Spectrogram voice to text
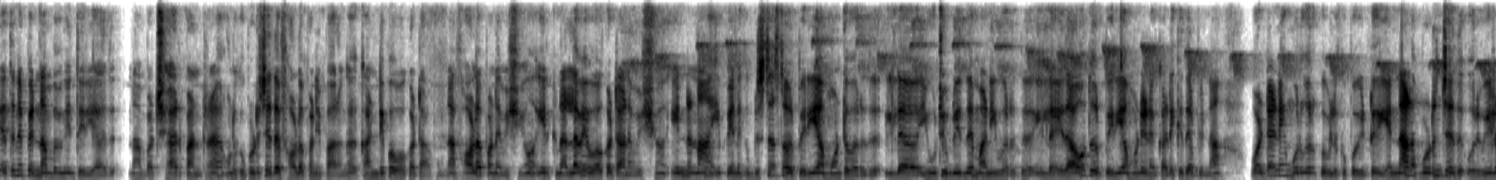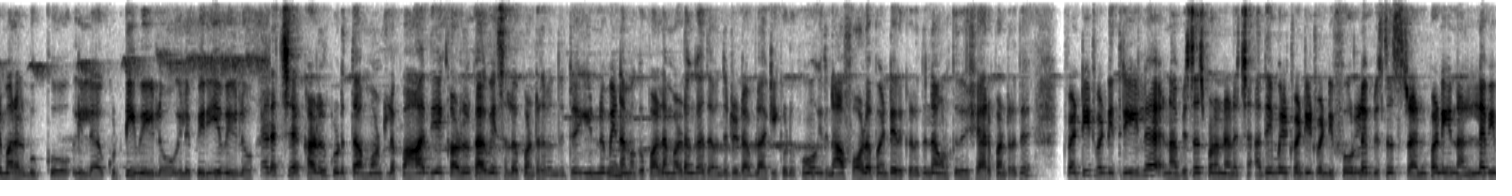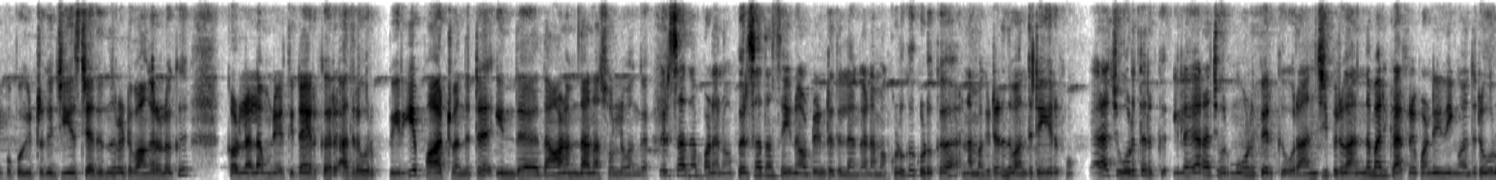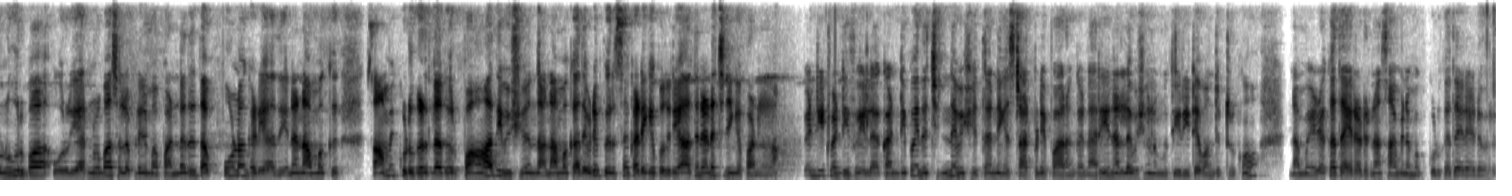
இது எத்தனை பேர் நம்புவீங்கன்னு தெரியாது. நான் பட் ஷேர் பண்ணுறேன் உங்களுக்கு பிடிச்சதை ஃபாலோ பண்ணி பாருங்கள் கண்டிப்பாக ஒர்க் அவுட் ஆகும். நான் ஃபாலோ பண்ண விஷயம் எனக்கு நல்லாவே ஒர்க் அவுட் ஆன விஷயம் என்னன்னா இப்போ எனக்கு பிஸ்னஸில் ஒரு பெரிய அமௌண்ட் வருது. இல்லை யூடியூப்லேருந்தே மணி வருது. இல்லை ஏதாவது ஒரு பெரிய அமௌண்ட் எனக்கு கிடைக்குது அப்படின்னா உடனே முருகர் கோவிலுக்கு போயிட்டு என்னால் முடிஞ்சது ஒரு வேலுமரல் புக்கோ இல்லை குட்டி வேலோ இல்லை பெரிய வேலோ கிடைச்ச கடல் கொடுத்த அமௌண்ட்டில் பாதியை கடலுக்காகவே செலவு பண்ணுறது வந்துட்டு இன்னுமே நமக்கு பல மடங்கு அதை வந்துட்டு டபுளாக்கி கொடுக்கும். இது நான் ஃபாலோ பண்ணிட்டு இருக்கிறது. நான் உங்களுக்கு இது ஷேர் பண்ணுறது டுவெண்ட்டி டுவெண்ட்டி த்ரீல நான் பிஸ்னஸ் பண்ணணும்னு நினச்சேன். அதே மாதிரி டுவெண்ட்டி டுவெண்ட்டி ஃபோரில் பிஸ்னஸ் ரன் பண்ணி நல்லாவே இப்போ போயிட்டுருக்கு. ஜிஎஸ்டி அது இதுன்னு சொல்லிட்டு வாங்குற அளவுக்கு கடவுள் நல்லா முன்னேற்றி தான் இருக்காரு. அதில் ஒரு பெரிய பார்ட் வந்துட்டு இந்த தானம் தான் நான் சொல்லுவாங்க. பெருசாக தான் பண்ணணும் பெருசாக தான் செய்யணும் அப்படின்றது இல்லைங்க. நம்ம கொடுக்க கொடுக்க நம்ம கிட்ட இருந்து வந்துட்டே இருக்கும். யாராச்சும் ஒருத்தருக்கு இல்லை யாராச்சும் ஒரு மூணு பேருக்கு ஒரு அஞ்சு பேருக்கு அந்த மாதிரி கால்குலேட் பண்ணி நீங்கள் வந்துட்டு ஒரு நூறுரூபா ஒரு இரநூறுபா சொல்லப்படி நம்ம பண்ணது தப்போனும் கிடையாது. ஏன்னா நமக்கு சாமி கொடுக்குறதுல அது ஒரு பாதி விஷயம் தான். நமக்கு அதை விட பெருசாக கிடைக்க போதும் அதை நினச்சி நீங்கள் பண்ணலாம். டுவெண்ட்டி டுவெண்ட்டி ஃபைவ்ல கண்டிப்பாக இந்த சின்ன விஷயத்த நீங்கள் ஸ்டார்ட் பண்ணி பாருங்கள் நிறைய நல்ல விஷயங்கள் உங்களுக்கு தேடிட்டே வந்துட்டுருக்கோம் நம்ம இழக்க தயாராடுனா சாமி நமக்கு கொடுக்க தயாராகிடுவார்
